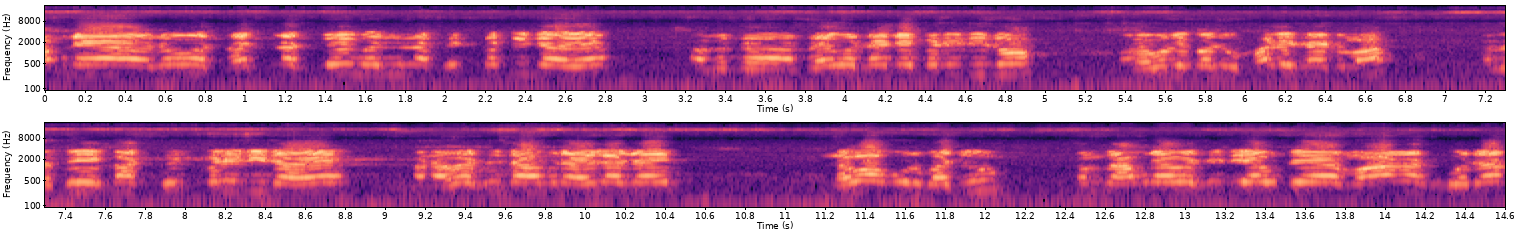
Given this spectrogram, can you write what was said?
આપણે જો સાઈડના બે બાજુના ફિટ દીધા છે. હવે ડ્રાઈવર સાઈડે કરી દીધો. અને ઓલી બાજુ ખાલી સાઈડમાં એટલે બે કાચ ફિટ કરી દીધા છે. અને હવે સીધા આપણે હેલા જાય નવાપુર બાજુ. કેમ કે આપણે હવે સીધી આવશે મહારાષ્ટ્ર બોર્ડર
